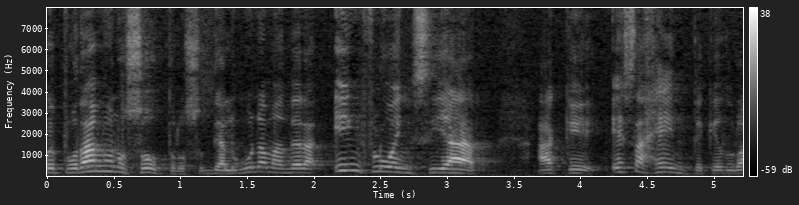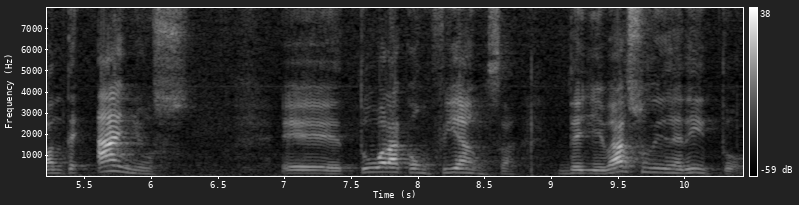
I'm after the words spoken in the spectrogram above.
pues podamos nosotros de alguna manera influenciar a que esa gente que durante años eh, tuvo la confianza de llevar su dinerito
